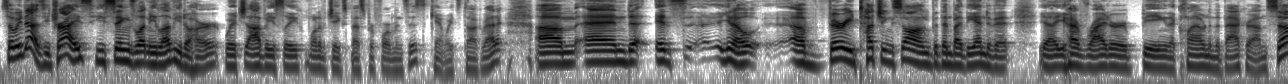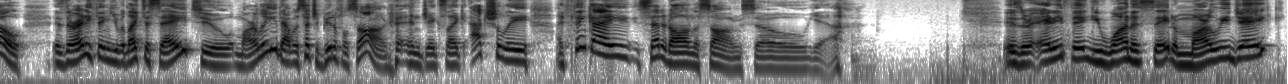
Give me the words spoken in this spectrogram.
So he does. He tries. He sings "Let Me Love You" to her, which obviously one of Jake's best performances. Can't wait to talk about it. Um, and it's uh, you know a very touching song. But then by the end of it, yeah, you have Ryder being the clown in the background. So, is there anything you would like to say to Marley? That was such a beautiful song. And Jake's like, actually, I think I said it all in the song. So yeah. Is there anything you want to say to Marley, Jake?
